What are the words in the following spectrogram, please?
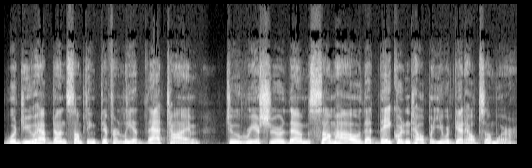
would you have done something differently at that time to reassure them somehow that they couldn't help, but you would get help somewhere?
